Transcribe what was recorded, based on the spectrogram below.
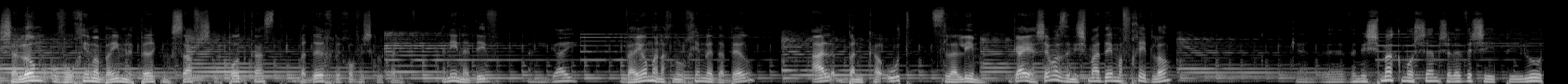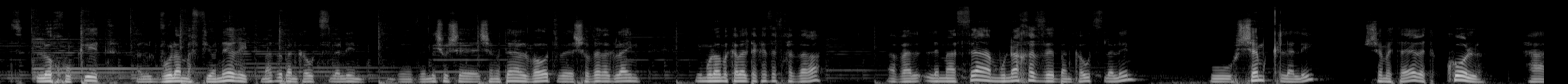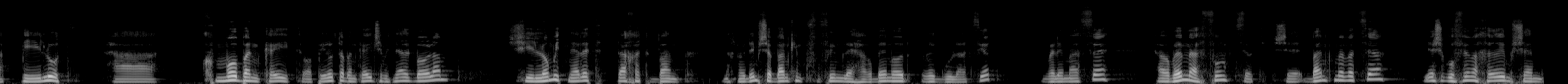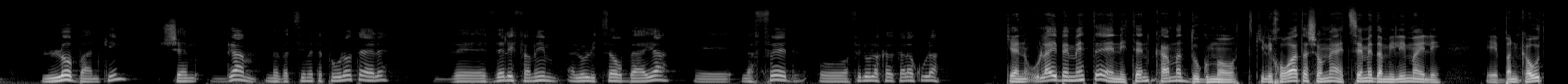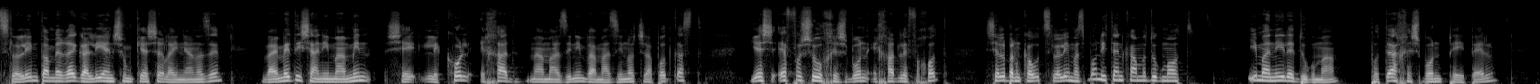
שלום וברוכים הבאים לפרק נוסף של הפודקאסט בדרך לחופש כלכלי. אני נדיב. אני גיא. והיום אנחנו הולכים לדבר על בנקאות צללים. גיא, השם הזה נשמע די מפחיד, לא? כן, זה, זה נשמע כמו שם של איזושהי פעילות לא חוקית, על גבול המאפיונרית. מה זה בנקאות צללים? זה, זה מישהו ש, שנותן הלוואות ושובר רגליים אם הוא לא מקבל את הכסף חזרה. אבל למעשה המונח הזה, בנקאות צללים, הוא שם כללי שמתאר את כל הפעילות הכמו בנקאית, או הפעילות הבנקאית שמתנהלת בעולם, שהיא לא מתנהלת תחת בנק. אנחנו יודעים שבנקים כפופים להרבה מאוד רגולציות, ולמעשה הרבה מהפונקציות שבנק מבצע, יש גופים אחרים שהם לא בנקים, שהם גם מבצעים את הפעולות האלה, וזה לפעמים עלול ליצור בעיה אה, לפד או אפילו לכלכלה כולה. כן, אולי באמת אה, ניתן כמה דוגמאות, כי לכאורה אתה שומע את צמד המילים האלה, אה, בנקאות צללים, אתה אומר, רגע, לי אין שום קשר לעניין הזה. והאמת היא שאני מאמין שלכל אחד מהמאזינים והמאזינות של הפודקאסט, יש איפשהו חשבון אחד לפחות של בנקאות צללים, אז בואו ניתן כמה דוגמאות. אם אני, לדוגמה, פותח חשבון פייפל,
